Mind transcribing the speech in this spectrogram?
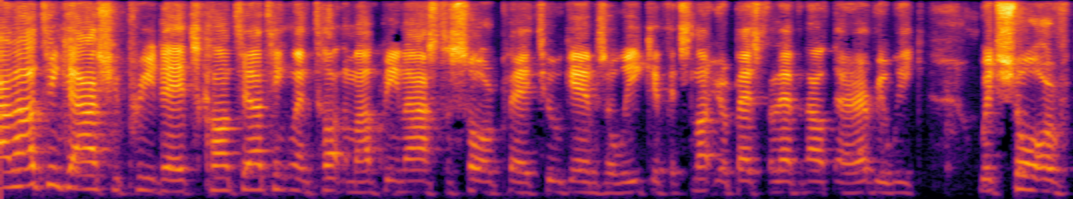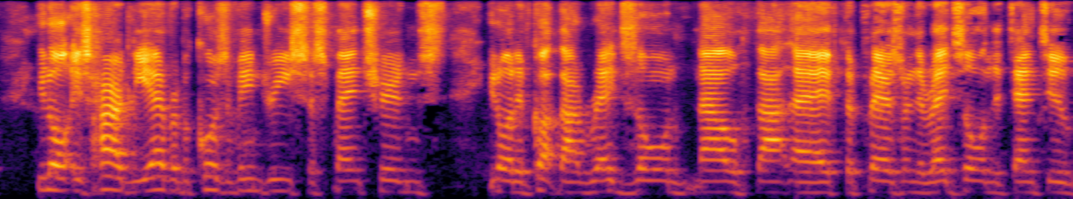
and I think it actually predates Conte. I think when Tottenham have been asked to sort of play two games a week, if it's not your best 11 out there every week, which sort of, you know, is hardly ever because of injuries, suspensions, you know, they've got that red zone now that uh, if the players are in the red zone, they tend to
